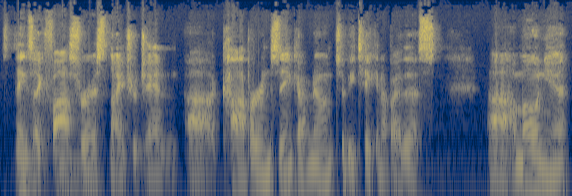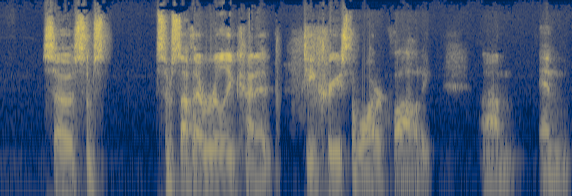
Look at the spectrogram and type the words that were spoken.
So things like phosphorus, nitrogen, uh, copper, and zinc are known to be taken up by this. Uh, ammonia. So some some stuff that really kind of decrease the water quality. Um, and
